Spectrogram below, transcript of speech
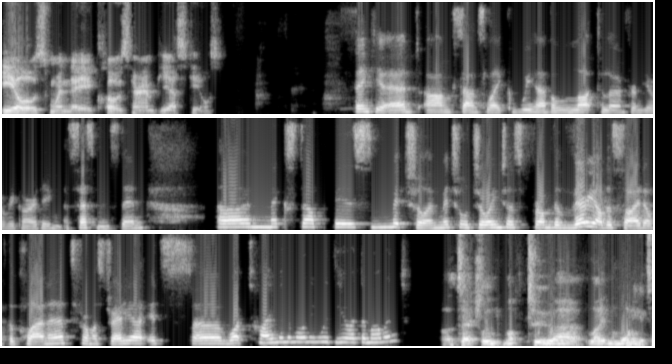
deals when they close their MPS deals. Thank you, Ed. Um, sounds like we have a lot to learn from you regarding assessments then. Uh, next up is Mitchell, and Mitchell joins us from the very other side of the planet, from Australia. It's uh, what time in the morning with you at the moment? Well, it's actually not too uh, late in the morning. It's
